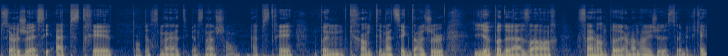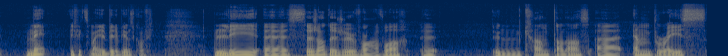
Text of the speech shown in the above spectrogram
c'est un jeu assez abstrait. Ton personnage, tes personnages sont abstraits. Il n'y a pas une grande thématique dans le jeu. Il n'y a pas de hasard. Ça rentre pas vraiment dans les jeux de style américain. Mais, effectivement, il y a bel et bien du conflit. Les, euh, ce genre de jeux vont avoir euh, une grande tendance à embrace,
